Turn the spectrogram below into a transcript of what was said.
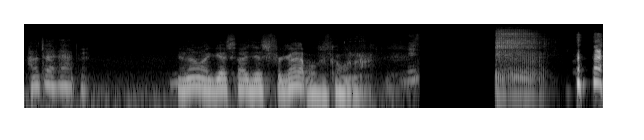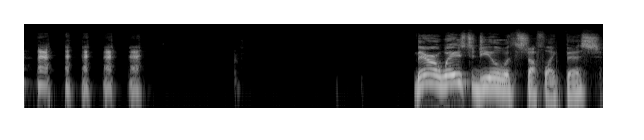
How'd that happen? You know, I guess I just forgot what was going on. There are ways to deal with stuff like this.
